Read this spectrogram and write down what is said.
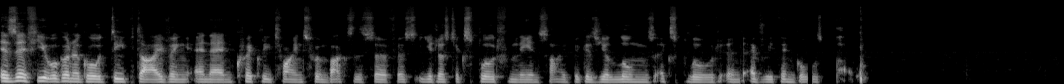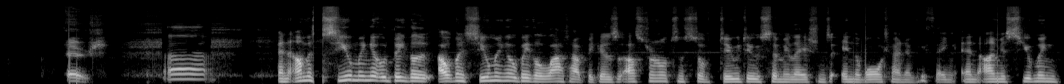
As if you were going to go deep diving and then quickly try and swim back to the surface you just explode from the inside because your lungs explode and everything goes pop. Ouch. Uh, and i'm assuming it would be the i'm assuming it would be the latter because astronauts and stuff do do simulations in the water and everything and i'm assuming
